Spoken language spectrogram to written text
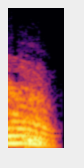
Oh,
